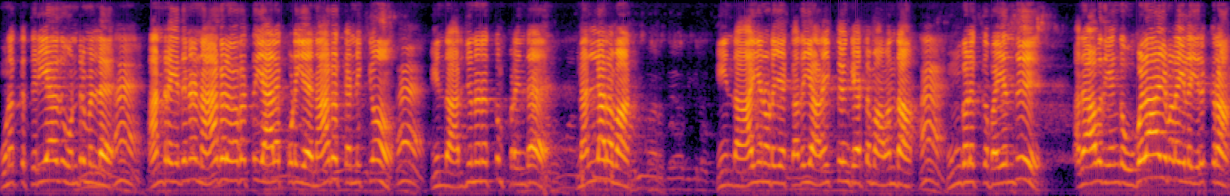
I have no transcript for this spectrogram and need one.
உனக்கு தெரியாது ஒன்றுமில்ல. அன்றைய தினம் நாகலோகத்தை ஆளக்கூடிய நாகக்கண்ணிக்கும் இந்த அர்ஜுனனுக்கும் பிறந்த நல்லறவான். இந்த ஆயனுடைய கதையை அனைத்தையும் கேட்டோம் அவன்தான். உங்களுக்கு பயந்து அதாவது எங்க உபலாய மலையில இருக்கிறான்.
